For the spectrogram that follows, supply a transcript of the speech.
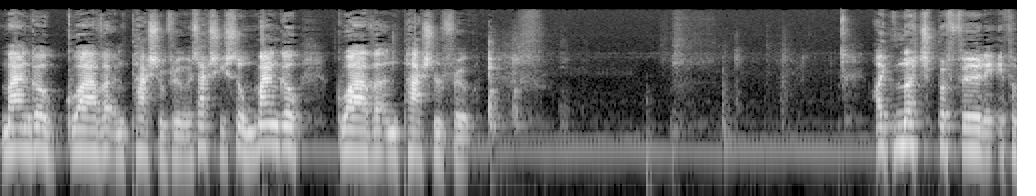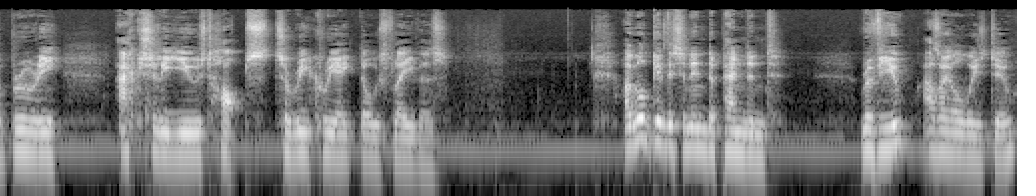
Mango, guava and passion fruit. It's actually so mango, guava and passion fruit. I'd much prefer it if a brewery actually used hops to recreate those flavours. I will give this an independent review, as I always do,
